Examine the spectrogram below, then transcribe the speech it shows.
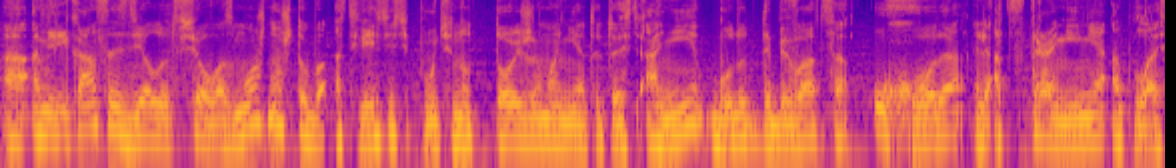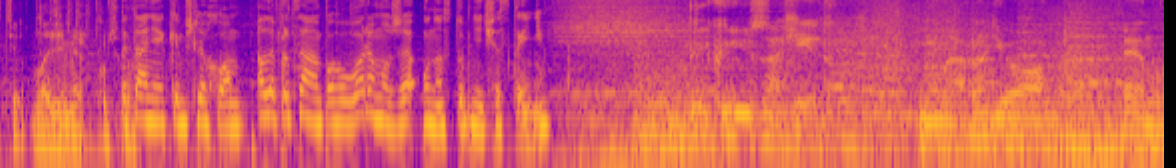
а, американцы сделают все возможное, чтобы ответить Путину той же монетой. То есть они будут добиваться ухода или отстранения от власти Владимира Путина. Питання, яким шляхом. Але про це ми поговоримо вже у наступній частині. Дикий захід на радіо НВ.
